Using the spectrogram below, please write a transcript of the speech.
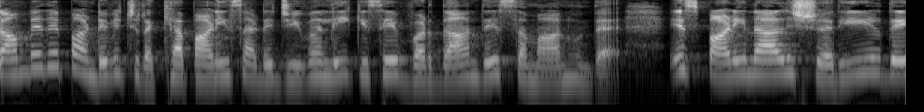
ਤਾਂਬੇ ਦੇ ਭਾਂਡੇ ਵਿੱਚ ਰੱਖਿਆ ਪਾਣੀ ਸਾਡੇ ਜੀਵਨ ਲਈ ਕਿਸੇ ਵਰਦਾਨ ਦੇ ਸਮਾਨ ਹੁੰਦਾ ਹੈ। ਇਸ ਪਾਣੀ ਨਾਲ ਸਰੀਰ ਦੇ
